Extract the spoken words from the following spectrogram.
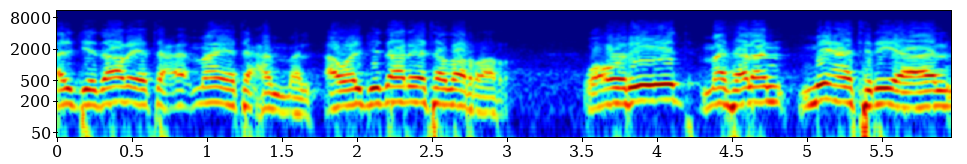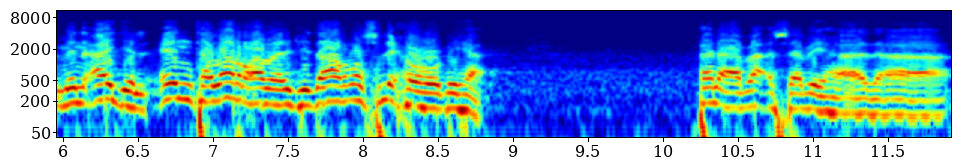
الجدار يتع... ما يتحمل أو الجدار يتضرر. وأريد مثلا مئة ريال من أجل إن تضرر الجدار نصلحه بها. فلا بأس بهذا.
